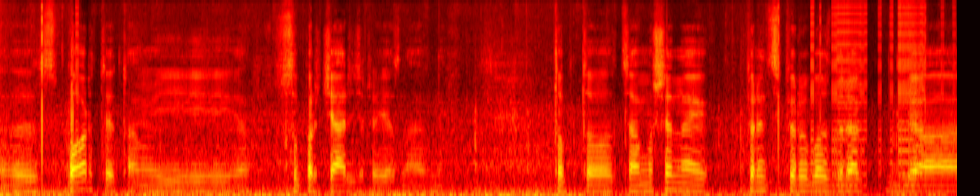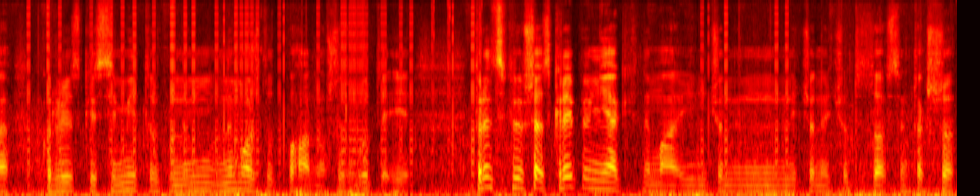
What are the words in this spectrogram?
Е, Спорти там і суперчарджери, я знаю в них. Тобто ця машина, в принципі, робилась для, королівської сім'ї, тобто не, не може тут погано щось бути. І, в принципі, ще скрипів ніяких немає і нічого, нічого не чути зовсім. Так що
